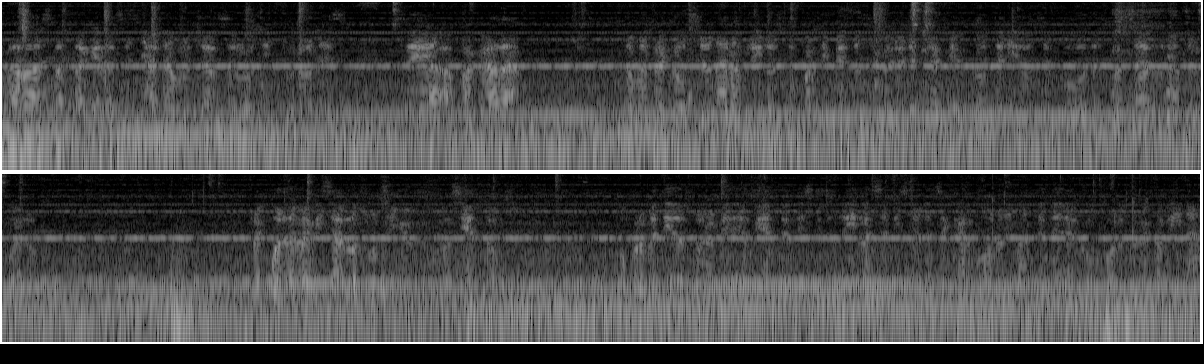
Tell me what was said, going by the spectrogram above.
pasadas hasta que la señal de abrocharse los cinturones sea apagada. Tome precaución al abrir los compartimentos superiores para que el contenido se pueda desplazar durante el vuelo. Recuerde revisar los bolsillos de sus asientos. Comprometidos con el medio ambiente, disminuir las emisiones de carbono y mantener el confort de la cabina,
